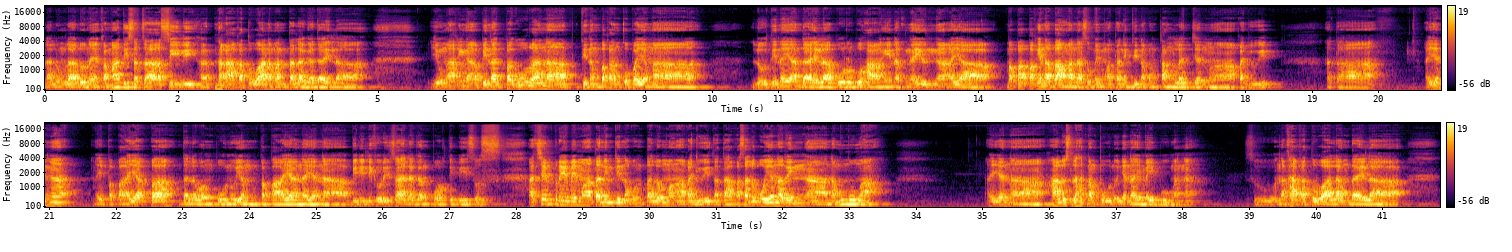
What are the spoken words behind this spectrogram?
Lalong-lalo na yung kamatis at sa sili. At nakakatuwa naman talaga dahil ah, yung aking ah, pinagpaguran na tinambakan ko pa yung ah, luti na yan dahil ah, puro buhangin. At ngayon nga ay ah, mapapakinabangan na. So may mga tanim din akong tanglad dyan mga kajuit. At ah, ayan nga, may papaya pa. Dalawang puno yung papaya na yan na binili ko rin sa halagang 40 pesos. At syempre may mga tanim din akong talong mga kajuit at ah, kasalukuyan na rin ah, namumunga. Ayan na halos lahat ng puno niya ay may bunga na. So nakakatuwa lang dahil ah,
